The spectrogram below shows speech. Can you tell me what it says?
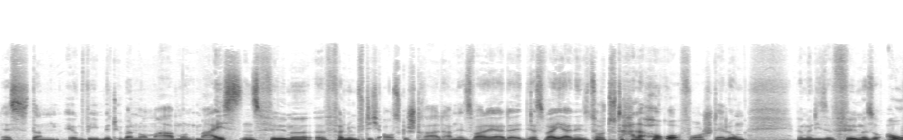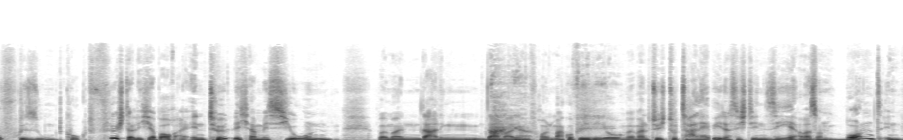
es dann irgendwie mit übernommen haben und meistens Filme äh, vernünftig ausgestrahlt haben. Das war ja, das war ja eine totale Horrorvorstellung, wenn man diese Filme so aufgezoomt guckt. Fürchterlich. Ich habe auch in tödlicher Mission bei meinem damaligen, damaligen ja, Freund Marco Video. war natürlich total happy, dass ich den sehe. Aber so ein Bond in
